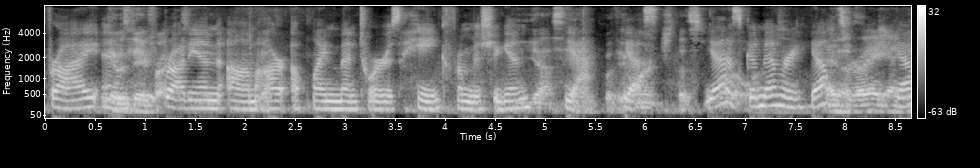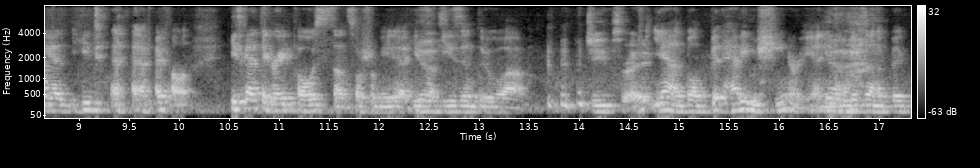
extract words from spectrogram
Fry, and it was Dave Fry. brought in um, Yeah. our upline mentors, Hank from Michigan. Yes. Yeah. Hank With the Yes. orange. That's Yes, good was. memory. Yeah. That's Yes. right. Yeah, Yeah. he, had, he I felt he's got the great posts on social media. He's Yes. he's into um, Jeeps, right? yeah, well, bit heavy machinery, and he Yeah. lives on a big.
